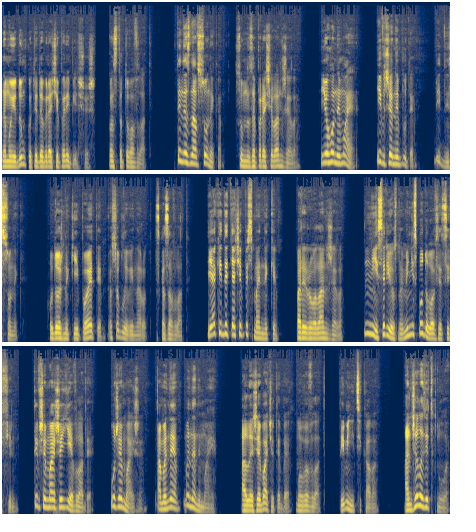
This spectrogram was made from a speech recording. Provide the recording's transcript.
На мою думку, ти добряче перебільшуєш, констатував Влад. Ти не знав соника, сумно заперечила Анжела. Його немає, і вже не буде. Бідний соник. Художники і поети особливий народ, сказав Влад. Як і дитячі письменники, парирувала Анжела. Ні, серйозно, мені сподобався цей фільм. Ти вже майже є, владе, уже майже, а мене мене немає. Але ж я бачу тебе, мовив Влад. Ти мені цікава. Анжела зітхнула.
